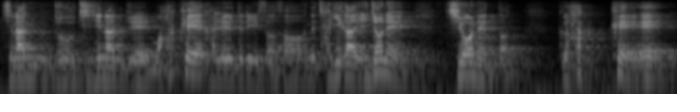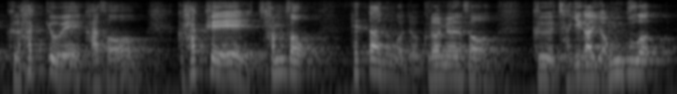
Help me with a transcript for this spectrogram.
지난주, 지지난주에 뭐 학회에 갈 일들이 있어서 근데 자기가 예전에 지원했던 그 학회에 그 학교에 가서 그 학회에 참석했다는 거죠. 그러면서 그 자기가 연구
